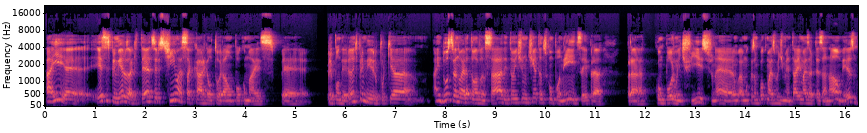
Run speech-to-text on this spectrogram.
Aí, é, esses primeiros arquitetos, eles tinham essa carga autoral um pouco mais é, preponderante, primeiro, porque a, a indústria não era tão avançada, então a gente não tinha tantos componentes aí para para compor um edifício, né? Era uma coisa um pouco mais rudimentar e mais artesanal mesmo.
